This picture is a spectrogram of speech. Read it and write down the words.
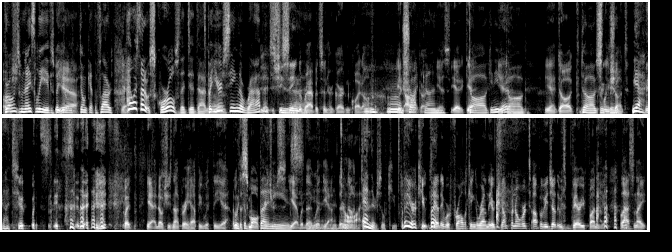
Oh, grown sh- some nice leaves, but Yeah. you don't get the flowers. Yeah. I always thought it was squirrels that did that, but you're seeing the rabbits. She's seeing the rabbits in her garden quite often. Mhm. In our Shotgun. garden, yes, yeah, yeah. Dog. You need a dog. Yeah, dog. Dogs. Slingshot. Yeah, that too. but yeah, no, she's not very happy with the uh, with, With the, the small bunnies, creatures. Yeah, with the with yeah, they're Aw, not. and they're so cute. They are cute. But- yeah, they were frolicking around. They were jumping over top of each other. It was very funny last night.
